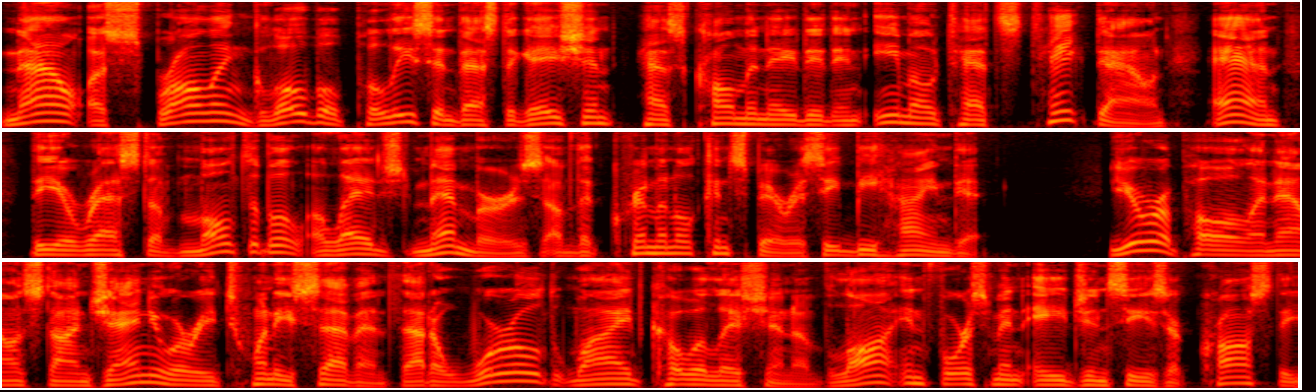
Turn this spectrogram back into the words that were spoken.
Now, a sprawling global police investigation has culminated in Emotet's takedown and the arrest of multiple alleged members of the criminal conspiracy behind it. Europol announced on January 27th that a worldwide coalition of law enforcement agencies across the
